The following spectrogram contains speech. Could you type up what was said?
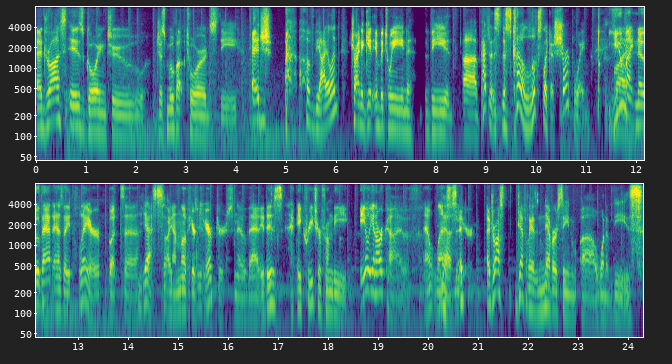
Edros is going to just move up towards the edge of the island, trying to get in between the uh, Patrick. This, this kind of looks like a sharp wing. You But- might know that as a player, but uh, Yes, I, I don't know if I your do. characters know that. It is a creature from the Alien Archive out last Yes, year. Adros definitely has never seen uh, one of these.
